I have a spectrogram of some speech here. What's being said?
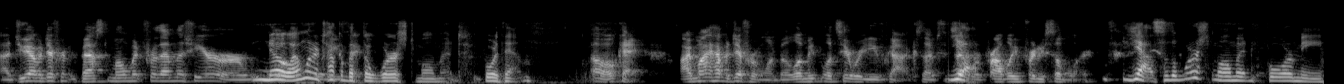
Uh, do you have a different best moment for them this year, or no? What, I want to talk about think? the worst moment for them. Oh, okay. I might have a different one, but let me let's hear what you've got because I've yeah. we're probably pretty similar. yeah. So the worst moment for me,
